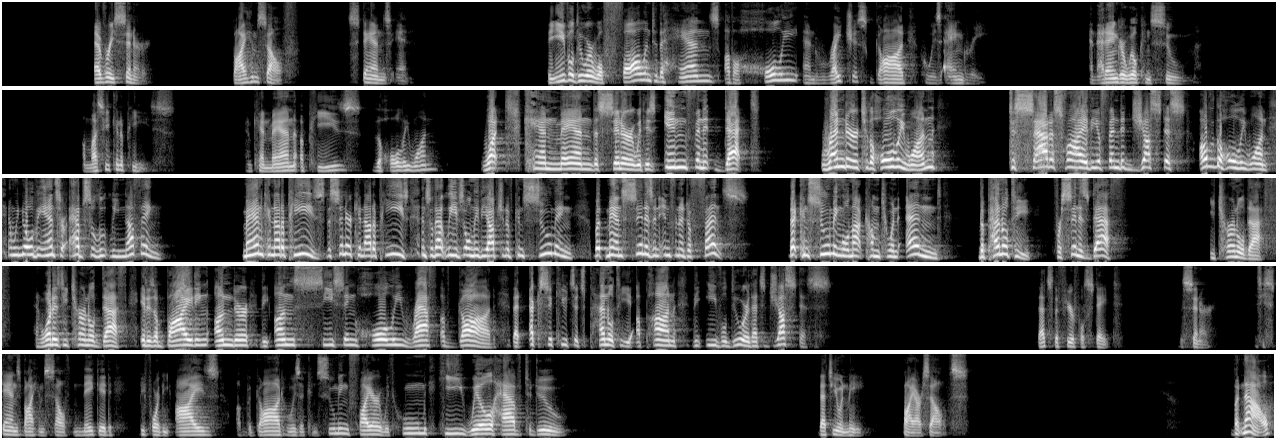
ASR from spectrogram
Every sinner by himself stands in. The evildoer will fall into the hands of a holy and righteous God who is angry. And that anger will consume unless he can appease. And can man appease the Holy One? What can man, the sinner, with his infinite debt, render to the Holy One to satisfy the offended justice of the Holy One? And we know the answer absolutely nothing. Man cannot appease, the sinner cannot appease, and so that leaves only the option of consuming. But man's sin is an infinite offense. That consuming will not come to an end. The penalty for sin is death, eternal death. And what is eternal death? It is abiding under the unceasing holy wrath of God that executes its penalty upon the evildoer. That's justice. That's the fearful state the sinner as he stands by himself naked before the eyes of the God who is a consuming fire with whom he will have to do. That's you and me by ourselves. But now,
